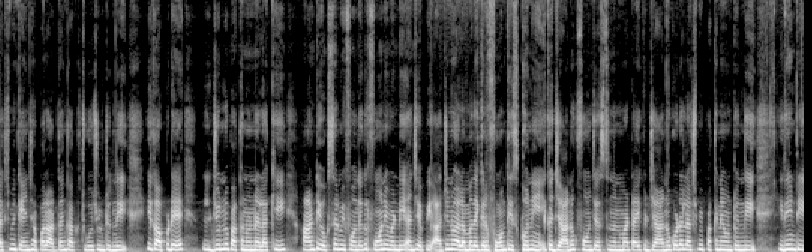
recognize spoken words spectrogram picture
లక్ష్మికి ఏం చెప్పాలో అర్థం కాక కూర్చుంటుంది. ఇక అప్పుడే జున్ను పక్కన ఉన్న లక్కీ ఆంటీ ఒకసారి మీ ఫోన్ దగ్గర ఫోన్ ఇవ్వండి అని చెప్పి అర్జున్ వాళ్ళమ్మ దగ్గర ఫోన్ తీసుకొని ఇక జానుకు ఫోన్ చేస్తుందన్నమాట. ఇక జాను కూడా లక్ష్మి పక్కనే ఉంటుంది. ఇదేంటి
